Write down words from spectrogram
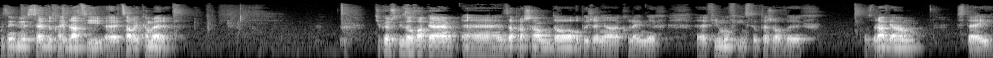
znajduje set do kalibracji całej kamery. Dziękuję wszystkim za uwagę. E, Zapraszam do obejrzenia kolejnych e, filmów instruktażowych. Pozdrawiam. Stay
